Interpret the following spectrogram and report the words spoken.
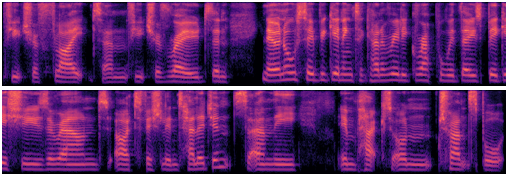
future of flight, and future of roads, and you know, and also beginning to kind of really grapple with those big issues around artificial intelligence and the impact on transport.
